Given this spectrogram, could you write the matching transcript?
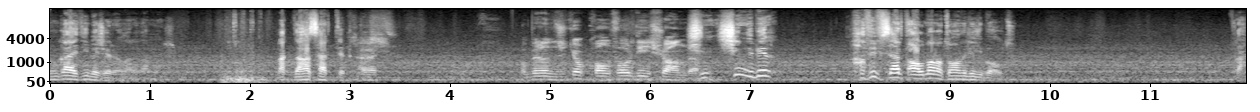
Bunu gayet iyi beceriyorlar adamlar. Bak daha sert tepkiler. Evet. O biraz önceki yok konfor değil şu anda. Şimdi, şimdi bir hafif sert Alman otomobili gibi oldu. Bak.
